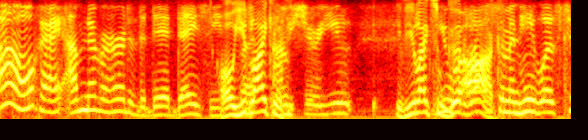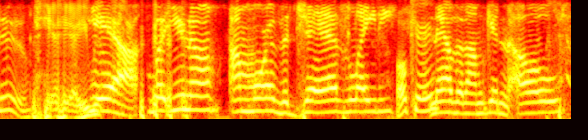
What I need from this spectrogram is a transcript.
Oh, okay. I've never heard of the Dead Daisies. Oh, you'd like him I'm if you- sure you If you like some you good were rock, awesome, and he was too. yeah, yeah, he was- Yeah, but you know, I'm more of the jazz lady. Okay. Now that I'm getting old.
